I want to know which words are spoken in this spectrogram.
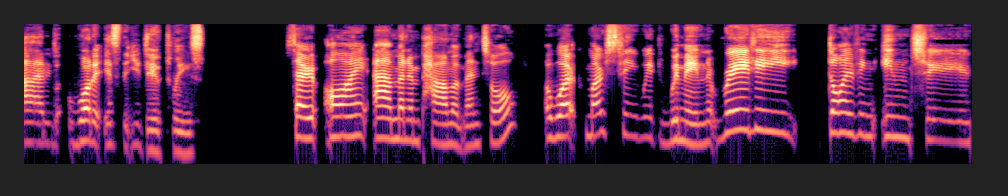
and what it is that you do, please. So, I am an empowerment mentor. I work mostly with women, really diving into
